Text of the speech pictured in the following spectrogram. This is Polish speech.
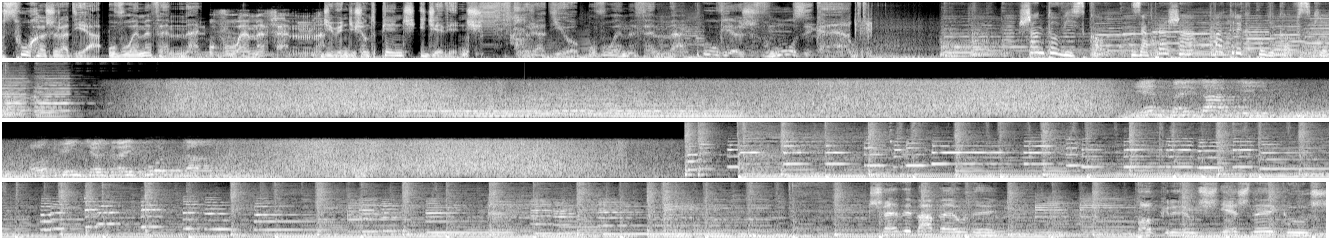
Słuchasz radia UWMFM. UWMFM 95 i 9. Radio UWMFM. Uwierz w muzykę. Szantowisko. Zaprasza Patryk Pulikowski. Więcej żagli, odwincie zdrej płótna. Krzewy bawełny pokrył śnieżny kurz.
